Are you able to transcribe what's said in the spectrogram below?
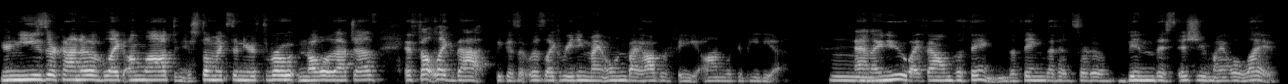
your knees are kind of like unlocked and your stomach's in your throat and all of that jazz. It felt like that because it was like reading my own biography on Wikipedia. Mm. And I knew I found the thing, the thing that had sort of been this issue my whole life.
